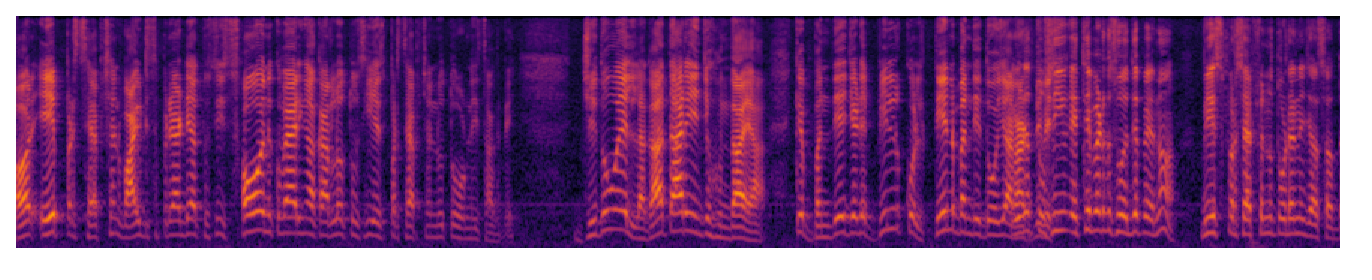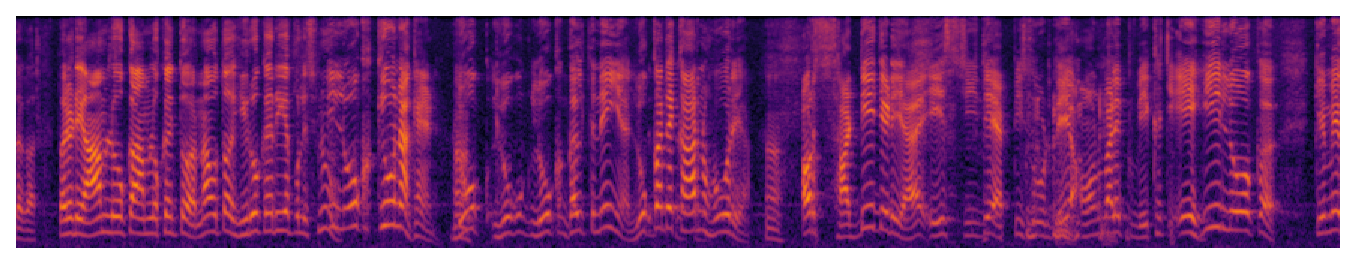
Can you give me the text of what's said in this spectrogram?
ਔਰ ਇਹ ਪਰਸੈਪਸ਼ਨ ਵਾਈਡ ਸਪਰੈਡ ਆ। ਤੁਸੀਂ 100 ਇਨਕੁਆਇਰੀਆਂ ਕਰ ਲਓ, ਤੁਸੀਂ ਇਸ ਪਰਸੈਪਸ਼ਨ ਨੂੰ ਤੋੜ ਨਹੀਂ ਸਕਦੇ। ਜਦੋਂ ਇਹ ਲਗਾਤਾਰ ਇੰਜ ਹੁੰਦਾ ਆ ਕਿ ਬੰਦੇ ਜਿਹੜੇ ਬਿਲਕੁਲ ਤਿੰਨ ਬੰਦੇ 2008 ਜਿਹੜਾ ਦੇ ਵਿੱਚ ਤੁਸੀਂ ਇੱਥੇ ਬੈਠ ਕੇ ਸੋਚਦੇ ਪਏ ਨਾ ਵੀ ਇਸ ਪਰਸੈਪਸ਼ਨ ਨੂੰ ਤੋੜਿਆ ਨਹੀਂ ਜਾ ਸਕਦਾਗਾ। ਪਰ ਜਿਹੜੇ ਆਮ ਲੋਕ ਆਮ ਲੋਕਾਂ ਦੀ ਧਾਰਨਾ ਉਹ ਤਾਂ ਹੀਰੋ ਕਹਿ ਰਹੀ ਹੈ ਪੁਲਿਸ ਨੂੰ। ਲੋਕ ਕਿਉਂ ਨਾ ਕਹਿਣ? ਲੋਕ ਲੋਕ ਲੋਕ ਗਲਤ ਨਹੀਂ ਹੈ। ਲੋਕਾਂ ਦੇ ਕਾਰਨ ਹੋ ਰਿਹਾ। ਔਰ ਸਾਡੇ ਜਿਹੜੇ ਆ ਇਸ ਚੀਜ਼ ਦੇ ਐਪੀਸੋਡ ਦੇ ਆਉਣ ਵਾਲੇ ਭਵਿੱਖ 'ਚ ਇਹੀ ਲੋਕ ਕਿਵੇਂ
